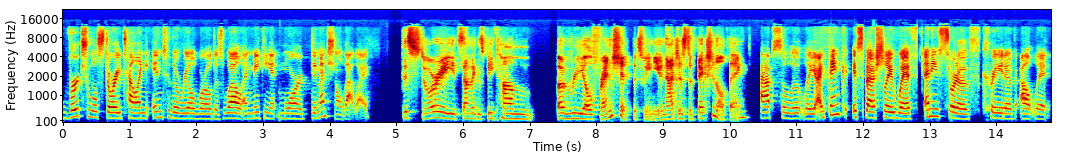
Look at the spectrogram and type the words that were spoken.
virtual storytelling into the real world as well and making it more dimensional that way. This story, it sounds like it's become a real friendship between you, not just a fictional thing. Absolutely. I think, especially with any sort of creative outlet,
